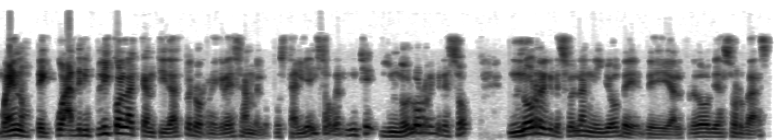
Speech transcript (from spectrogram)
Bueno, te cuadriplico la cantidad, pero regrésamelo. Pues Talía hizo berrinche y no lo regresó. No regresó el anillo de, de Alfredo Díaz Ordaz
